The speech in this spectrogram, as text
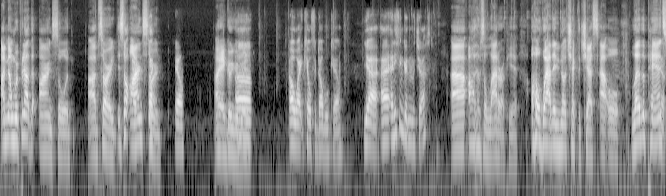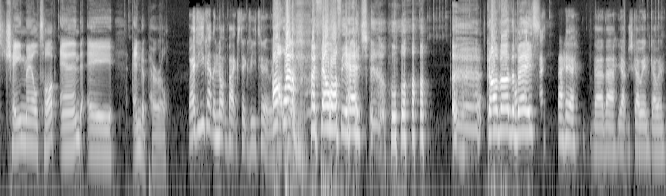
I'm, I'm whipping out the iron sword. I'm sorry, it's not iron stone. Kill. Okay, good, good, Uh, good. oh wait, kill for double kill. Yeah. Uh, anything good in the chest? Uh, oh, there was a ladder up here. Oh wow, they did not check the chests at all. Leather pants, chainmail top, and a ender pearl. Where do you get the knockback stick V2? Is Oh wow? I fell off the edge. Cover the base. They're here. There, there. Yep, just go in, go in.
